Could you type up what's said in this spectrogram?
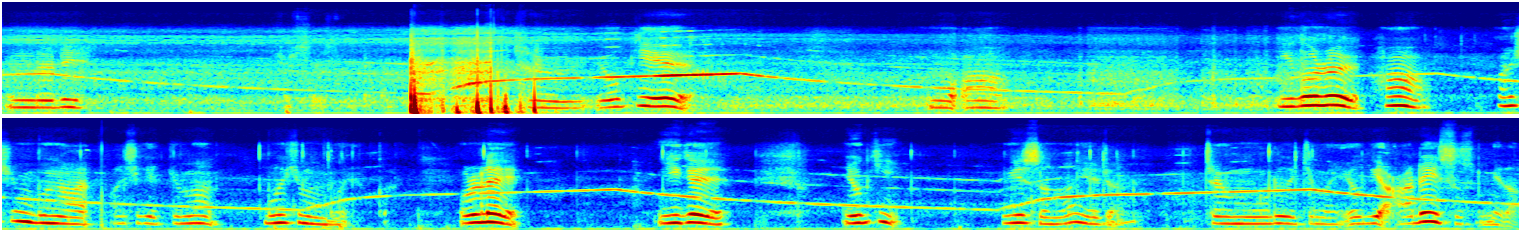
분들이 할수 있습니다. 자 여기에 뭐 아 이거를 하 하신 분은 아, 아시겠지만 모르시는 분일까요? 원래 이게 여기 위에서는 예전 잘 모르겠지만 여기 아래에 있었습니다.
